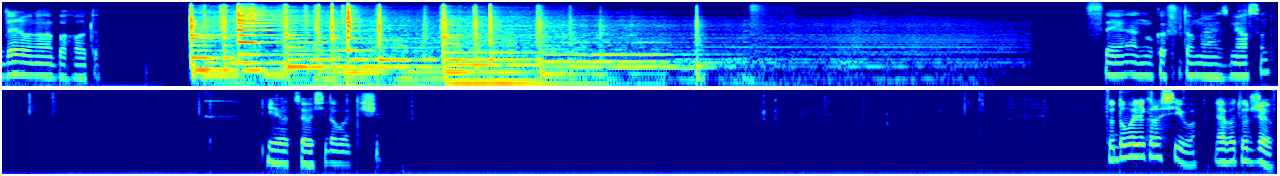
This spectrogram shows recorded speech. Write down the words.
дерева нам багато. Все, а ну-ка, що там у нас з м'ясом? І оце ось давайте ще. Тут доволі красиво. Я би тут жив.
